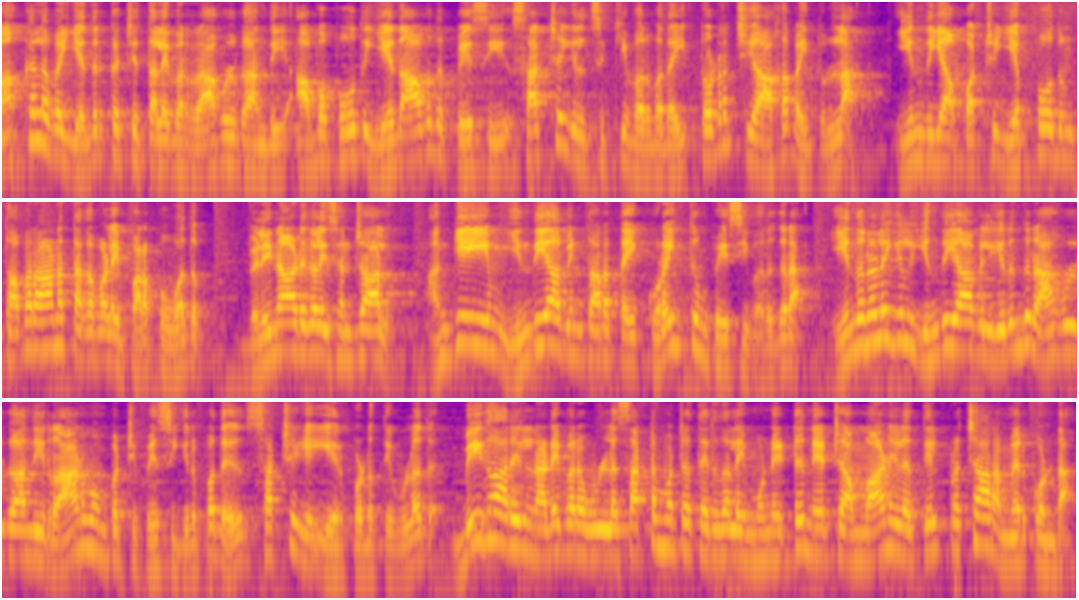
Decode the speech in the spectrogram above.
மக்களவை எதிர்க்கட்சித் தலைவர் ராகுல் காந்தி அவ்வப்போது ஏதாவது பேசி சர்ச்சையில் சிக்கி வருவதை தொடர்ச்சியாக வைத்துள்ளார். இந்தியா பற்றி எப்போதும் தவறான தகவலை பரப்புவதும் வெளிநாடுகளை சென்றாலும் அங்கேயும் இந்தியாவின் தரத்தை குறைத்தும் பேசி வருகிறார். இந்த நிலையில் இந்தியாவில் இருந்து ராகுல் காந்தி ராணுவம் பற்றி பேசியிருப்பது சர்ச்சையை ஏற்படுத்தியுள்ளது. பீகாரில் நடைபெற உள்ள சட்டமன்ற தேர்தலை முன்னிட்டு நேற்று அம்மாநிலத்தில் பிரச்சாரம் மேற்கொண்டார்.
